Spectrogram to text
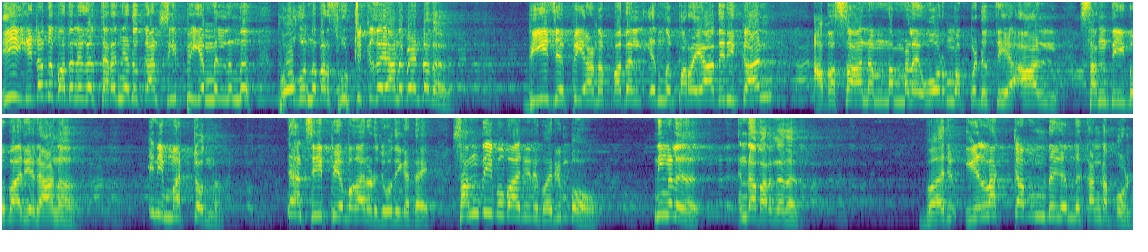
ഈ ഇടതു ബദലുകൾ തെരഞ്ഞെടുക്കാൻ സി പി എമ്മിൽ നിന്ന് പോകുന്നവർ സൂക്ഷിക്കുകയാണ് വേണ്ടത്. ബി ജെ പി ആണ് ബദൽ എന്ന് പറയാതിരിക്കാൻ അവസാനം നമ്മളെ ഓർമ്മപ്പെടുത്തിയ ആൾ സന്ദീപ് വാര്യരാണ്. ഇനി മറ്റൊന്ന്. ഞാൻ സി പി എമ്മുകാരോട് ചോദിക്കട്ടെ. സന്ദീപ് വാര്യർ വരുമ്പോൾ നിങ്ങൾ എന്താ പറഞ്ഞത്? വരു ഇളക്കമുണ്ട് എന്ന് കണ്ടപ്പോൾ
